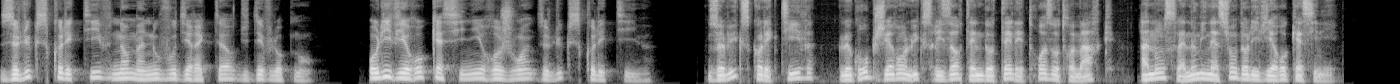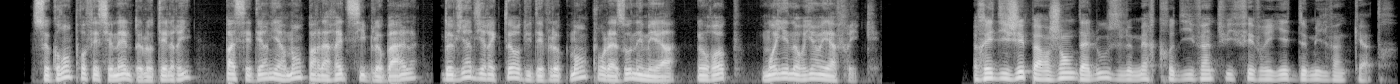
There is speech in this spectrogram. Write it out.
The Lux Collective nomme un nouveau directeur du développement. Oliviero Cassini rejoint The Lux Collective. The Lux Collective, le groupe gérant Lux Resort and Hotel et trois autres marques, annonce la nomination d'Oliviero Cassini. Ce grand professionnel de l'hôtellerie, passé dernièrement par la Red Sea Global, devient directeur du développement pour la zone EMEA, Europe, Moyen-Orient et Afrique. Rédigé par Jean Dalouse le mercredi 28 février 2024.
